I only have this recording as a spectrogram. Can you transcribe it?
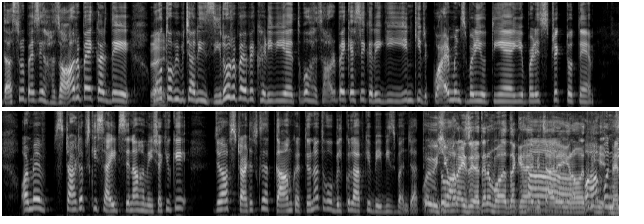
दस रुपए से हज़ार रुपए कर दे। right. वो तो अभी बेचारी ज़ीरो रुपए पे खड़ी हुई है तो वो हज़ार रुपए कैसे करेगी? इनकी रिक्वायरमेंट्स बड़ी होती हैं ये बड़े स्ट्रिक्ट होते हैं। और मैं स्टार्टअप्स की साइड से ना हमेशा क्योंकि जब आप स्टार्टअप्स के साथ काम करते हो ना तो वो बिल्कुल आपके बेबीज बन जाते हैं। तो आप- हो जाता है ना बहुत तक है हाँ, बेचारे यू नो आप उनकी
